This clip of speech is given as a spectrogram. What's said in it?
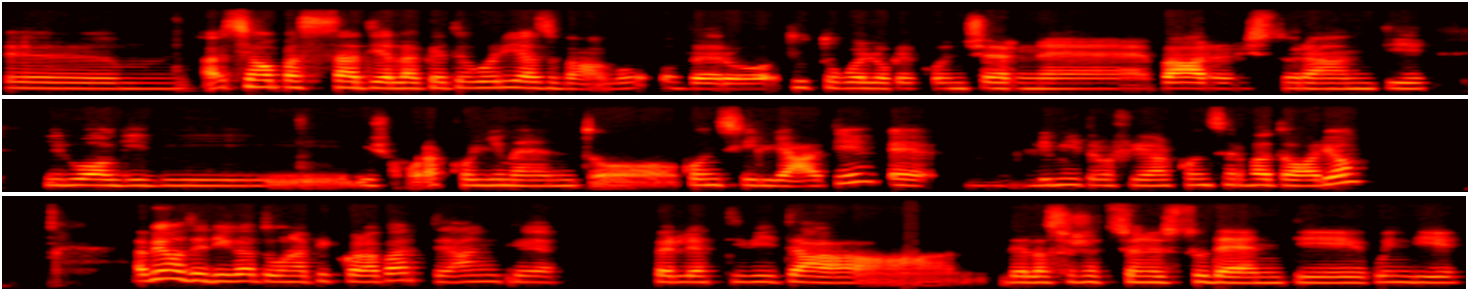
ehm, siamo passati alla categoria svago, ovvero tutto quello che concerne bar, ristoranti, i luoghi di diciamo, raccoglimento consigliati e limitrofi al conservatorio. Abbiamo dedicato una piccola parte anche per le attività dell'associazione studenti, quindi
